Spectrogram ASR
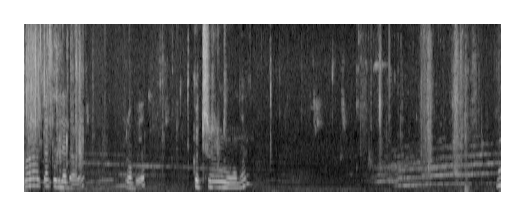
Вона ось так виглядає. Пробуємо. така червона. М.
